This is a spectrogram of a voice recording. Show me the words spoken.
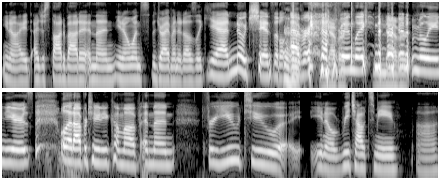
you know, I, I just thought about it. And then, you know, once the drive ended, I was like, yeah, no chance that'll ever happen. Like, never, Never. in a million years will that opportunity come up. And then for you to, you know, reach out to me uh,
